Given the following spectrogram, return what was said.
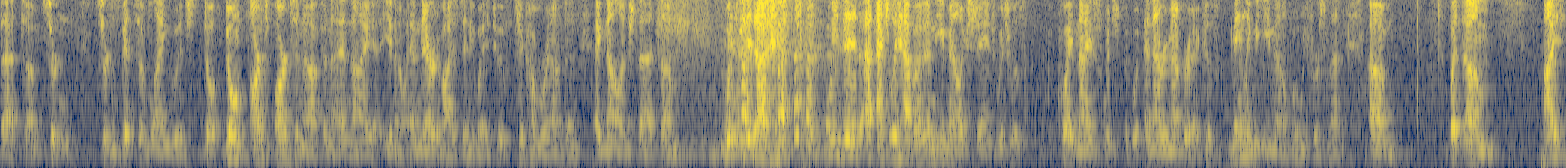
that um, certain certain bits of language don't don't aren't aren't enough, and and I you know am narrativized anyway to to come around and acknowledge that um, we, we did uh, we did actually have a, an email exchange, which was quite nice. Which and I remember it because mainly we emailed when we first met. Um, but um, I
